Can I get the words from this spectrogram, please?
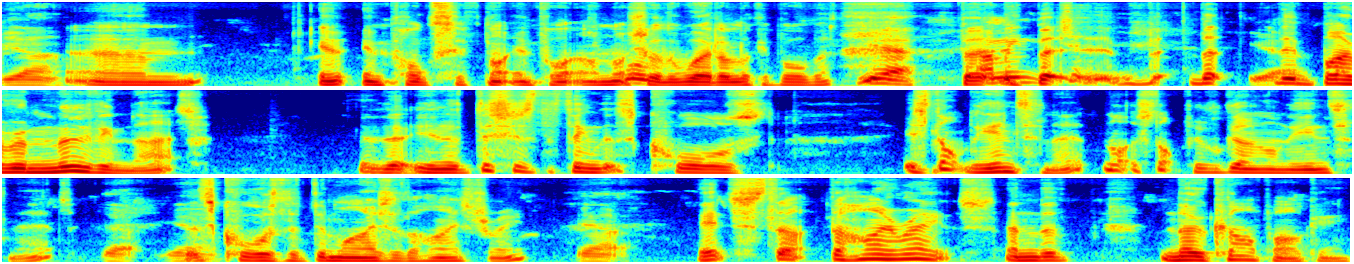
yeah, um, impulsive, not impulsive. I'm not Well- sure the word I'm looking for, but yeah, but I mean, but, but, but yeah. by removing that, that you know, this is the thing that's caused. It's not the internet. Not it's not people going on the internet yeah, yeah, that's caused the demise of the high street. yeah, It's the, the high rates and the no car parking,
